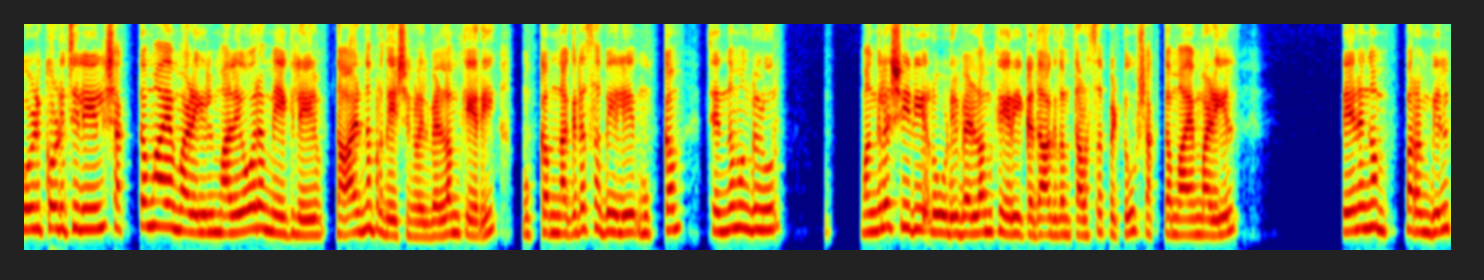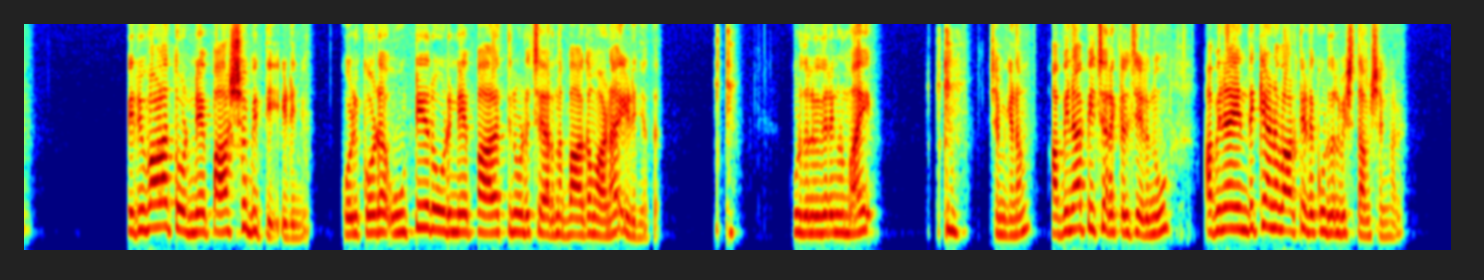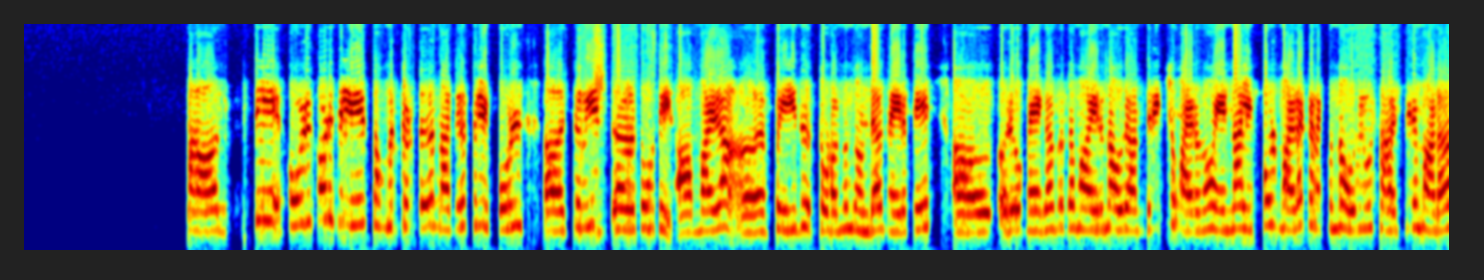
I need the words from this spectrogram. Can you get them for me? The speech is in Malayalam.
കോഴിക്കോട് ജില്ലയിൽ ശക്തമായ മഴയിൽ മലയോര മേഖലയിലും താഴ്ന്ന പ്രദേശങ്ങളിൽ വെള്ളം കയറി മുക്കം നഗരസഭയിലെ മുക്കം ചെന്നമംഗളൂർ മംഗലശ്ശേരി റോഡിൽ വെള്ളം കയറി ഗതാഗതം തടസ്സപ്പെട്ടു. ശക്തമായ മഴയിൽ തേനങ്ങംപറമ്പിൽ പെരുവാളത്തോടിന്റെ പാർശ്വഭിത്തി ഇടിഞ്ഞു. കോഴിക്കോട് ഊട്ടി റോഡിന്റെ പാലത്തിനോട് ചേർന്ന ഭാഗമാണ് ഇടിഞ്ഞത്. കൂടുതൽ വിവരങ്ങളുമായി ക്ഷമിക്കണം. അഭിന പി ചിറക്കൽ ചേരുന്നു. അഭിന എന്തൊക്കെയാണ് വാർത്തയുടെ കൂടുതൽ വിശദാംശങ്ങൾ? കോഴിക്കോട് ജില്ലയെ സംബന്ധിച്ചിടത്ത് നഗരത്തിൽ ഇപ്പോൾ ചെറിയ തോതിൽ മഴ പെയ്ത് തുടങ്ങുന്നുണ്ട്. നേരത്തെ ഒരു മേഘാവൃതമായിരുന്ന ഒരു അന്തരീക്ഷമായിരുന്നു. എന്നാൽ ഇപ്പോൾ മഴ കണക്കുന്ന ഒരു സാഹചര്യമാണ്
